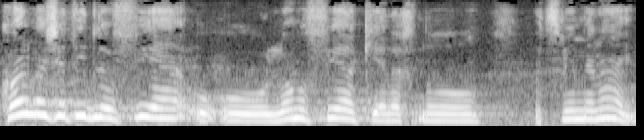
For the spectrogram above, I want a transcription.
כל מה שעתיד להופיע, הוא, הוא לא מופיע כי אנחנו עוצמים עיניים.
